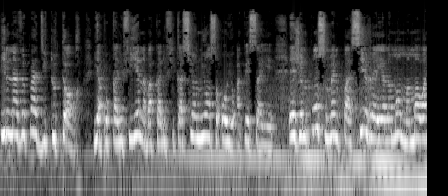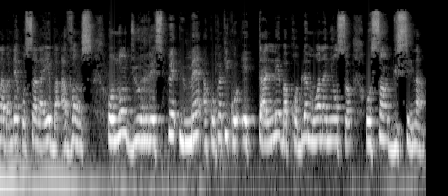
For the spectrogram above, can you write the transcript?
Il n'avait pas dit tout tort ya koqualifie na baqualification nyonso oyo apesa ye. Et je ne pense même pas si réellement mama wana bandeki kosala ye baavance au nom du respect humain akokaki koétaler baproblème wana nyonso au sein du sénat.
